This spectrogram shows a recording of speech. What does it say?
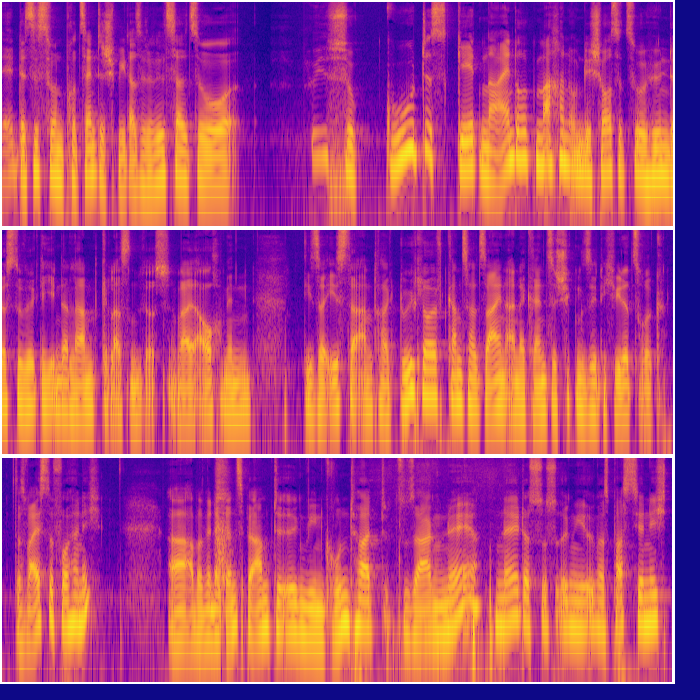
äh, das ist so ein Prozentespiel. Also du willst halt so, so gut es geht einen Eindruck machen, um die Chance zu erhöhen, dass du wirklich in der Land gelassen wirst. Weil auch wenn dieser Easter-Antrag durchläuft, kann es halt sein, an der Grenze schicken sie dich wieder zurück. Das weißt du vorher nicht. Äh, aber wenn der Grenzbeamte irgendwie einen Grund hat, zu sagen, nee, nee, das ist irgendwie, irgendwas passt hier nicht,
